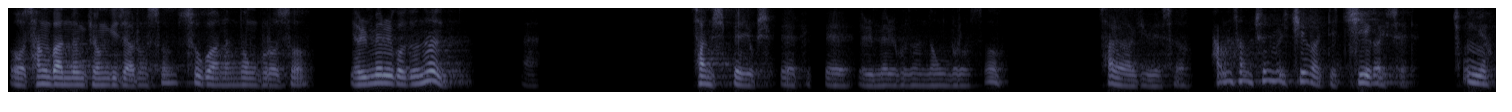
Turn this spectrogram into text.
또 상받는 경기자로서 수고하는 농부로서 열매를 거두는 30배, 60배, 100배 열매를 거두는 농부로서 살아가기 위해서 항상 주님을 기억할 때 지혜가 있어야 돼. 총명.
